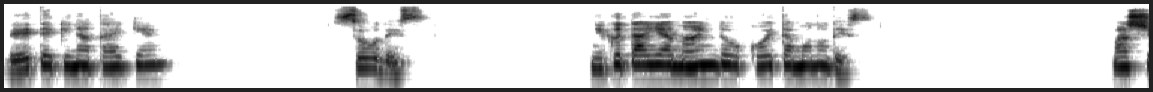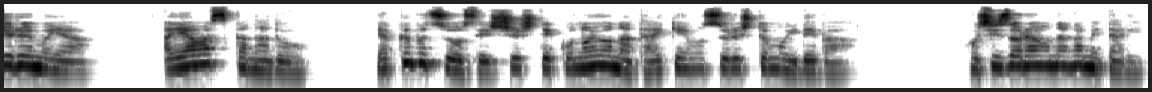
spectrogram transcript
霊的な体験？そうです。肉体やマインドを超えたものです。マッシュルームやアヤワスカなど薬物を摂取してこのような体験をする人もいれば、星空を眺めたり、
